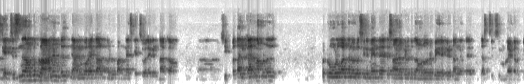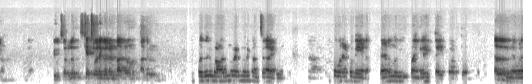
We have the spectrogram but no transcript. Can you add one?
സ്കെച്ചസിന് നമുക്ക് പ്ലാൻ ഉണ്ട്. ഞാനും കുറെ ആൾക്കാരോട് പറഞ്ഞ സ്കെച്ച് പോലെയൊക്കെ ഉണ്ടാക്കാം. പക്ഷെ ഇപ്പൊ തൽക്കാലം നമ്മൾ ഇപ്പൊ ട്രോൾ പോലെ തന്നെ ഓരോ സിനിമേന്റെ സാധനമൊക്കെ എടുത്തിട്ട് നമ്മൾ ഓരോ പേരൊക്കെ ഇട്ട് അങ്ങനത്തെ ജസ്റ്റ് സിമ്പിൾ ആയിട്ട് ഇറക്കുകയാണ് ഫ്യൂച്ചറിൽ സ്കെച്ച് പോലെയൊക്കെ എല്ലാം ഉണ്ടാക്കണം എന്ന് ആഗ്രഹമുണ്ട്. ഇപ്പൊ ഇതൊരു വളർന്നു വരുന്ന ഒരു കൾച്ചർ ആയതുകൊണ്ട് ഇപ്പൊ പറയുമ്പോ വേടം വേടം ഒരു ഭയങ്കര ഹിറ്റ് ആയി ഇപ്പൊ അടുത്ത് വന്നത് പിന്നെ അതുപോലെ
